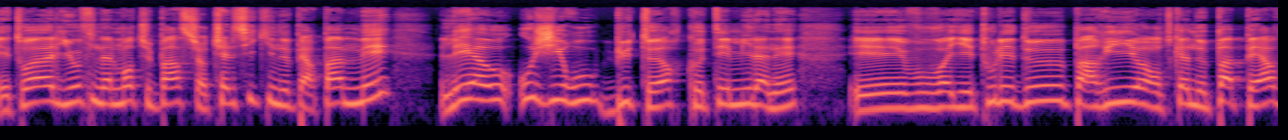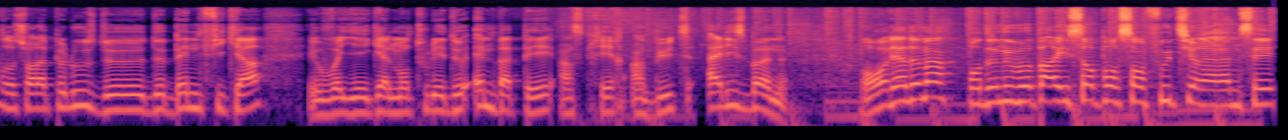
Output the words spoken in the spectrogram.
Et toi, Lio, finalement, tu pars sur Chelsea qui ne perd pas, mais Léao ou Giroud, buteur, côté milanais. Et vous voyez tous les deux Paris, en tout cas, ne pas perdre sur la pelouse de, de Benfica. Et vous voyez également tous les deux Mbappé inscrire un but à Lisbonne. On revient demain pour de nouveaux paris 100% foot sur RMC.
